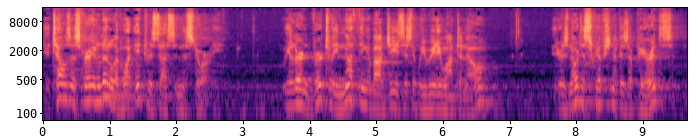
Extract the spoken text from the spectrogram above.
It tells us very little of what interests us in the story. We learn virtually nothing about Jesus that we really want to know. There is no description of his appearance,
